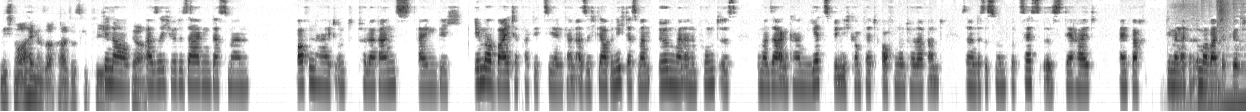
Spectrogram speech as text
nicht nur eine Sache, also es gibt viel. Genau. Ja. Also ich würde sagen, dass man Offenheit und Toleranz eigentlich immer weiter praktizieren kann. Also ich glaube nicht, dass man irgendwann an einem Punkt ist, wo man sagen kann, jetzt bin ich komplett offen und tolerant, sondern dass es so ein Prozess ist, der halt einfach, den man einfach immer weiterführt.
